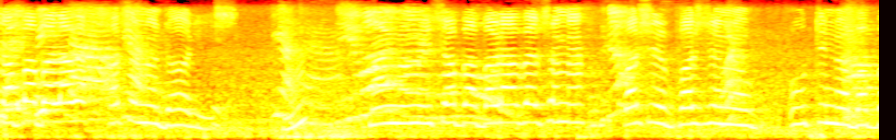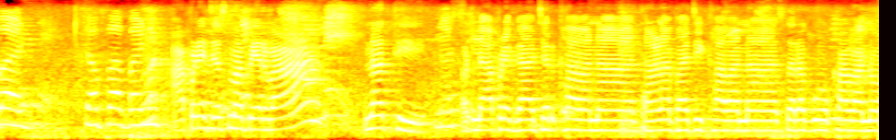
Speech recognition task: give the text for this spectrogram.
સભા બનાવે પછી હું ધરીશ મારી મમ્મી સભા બનાવે છે ને પછી પછી હું ઉઠીને બની આપણે ચશ્મા પહેરવા નથી. એટલે આપણે ગાજર ખાવાના ધાણા ભાજી ખાવાના સરગવો ખાવાનો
